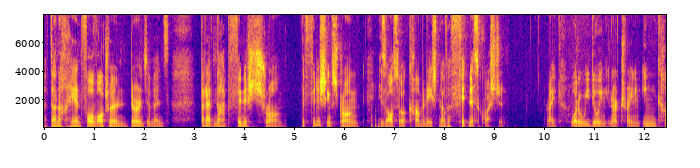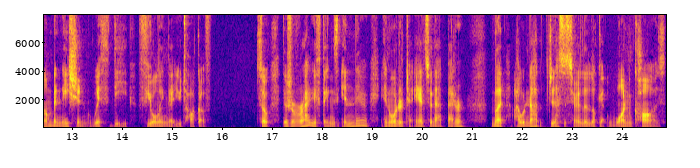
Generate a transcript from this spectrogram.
I've done a handful of ultra endurance events, but I've not finished strong. The finishing strong is also a combination of a fitness question right? What are we doing in our training in combination with the fueling that you talk of? So there's a variety of things in there in order to answer that better, but I would not necessarily look at one cause,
